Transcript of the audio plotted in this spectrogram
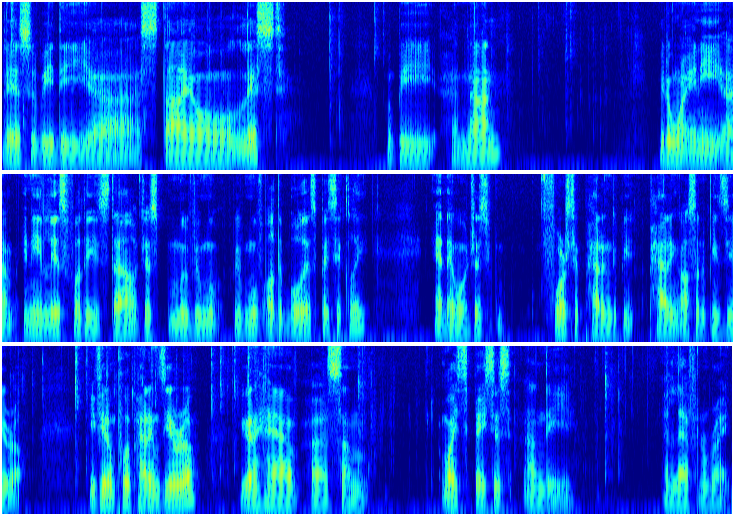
This will be the uh, style list. Will be uh, none. We don't want any um, any list for the style. Just move remove remove all the bullets basically, and then we'll just force the padding to be padding also to be zero. If you don't put padding zero, you're gonna have uh, some white spaces on the left and right.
